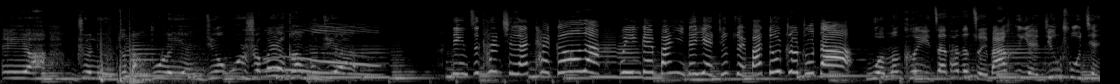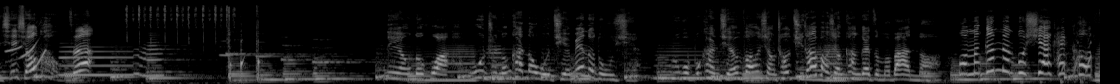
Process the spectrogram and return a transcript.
哎呀，这领子挡住了眼睛，我什么也看不见。看起来太高了，不应该把你的眼睛、嘴巴都遮住的。我们可以在它的嘴巴和眼睛处剪些小口子。那样的话，我只能看到我前面的东西。如果不看前方，想朝其他方向看，该怎么办呢？我们根本不需要开口子，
